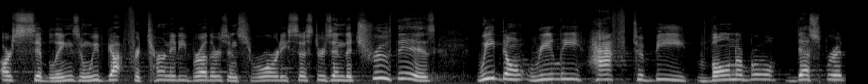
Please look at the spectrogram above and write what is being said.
our siblings, and we've got fraternity brothers and sorority sisters. And the truth is, we don't really have to be vulnerable, desperate,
